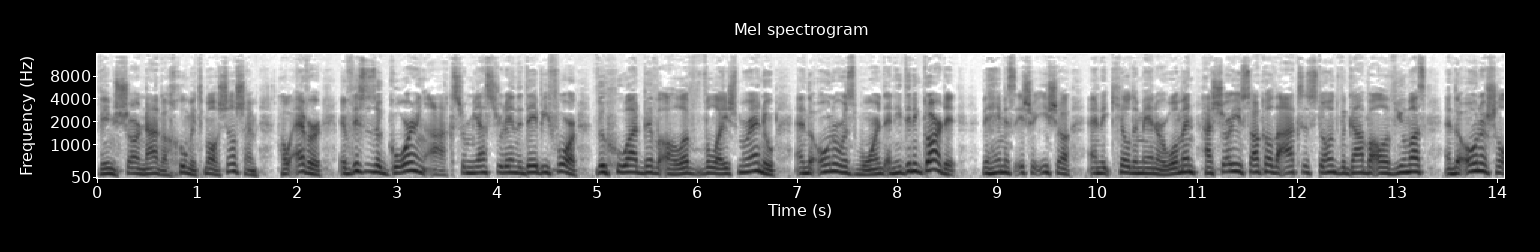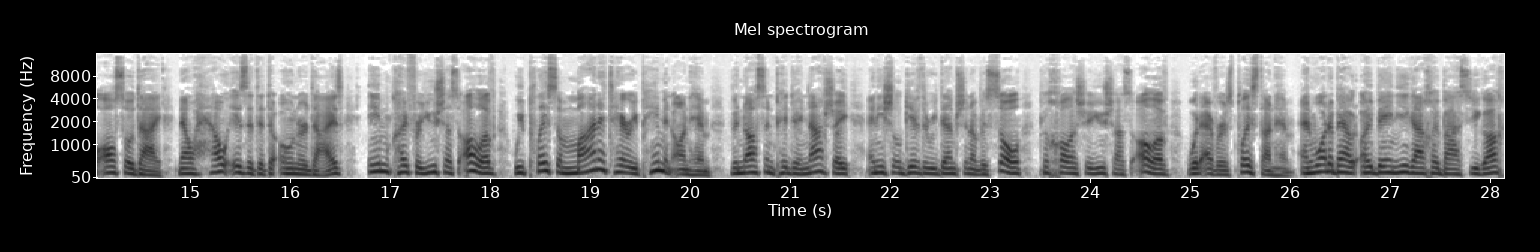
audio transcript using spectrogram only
Vim shar naga chumitmol shilshem. However, if this is a goring ox from yesterday and the day before, v'huad biv olav v'loish merenu, and the owner was warned and he didn't guard it, v'hemis isha isha, and it killed a man or a woman, hashar yisakal, the ox is stoned, v'gamba olav yumas, and the owner shall also die. Now, how is it that the owner dies? Im kaifer yushas olav, we place a monetary payment on him, v'nasan pidei nafshay, and he shall give the redemption of his soul, kachol asher yushas olav, whatever is placed on him. And what about oibein yigach bas yigach?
